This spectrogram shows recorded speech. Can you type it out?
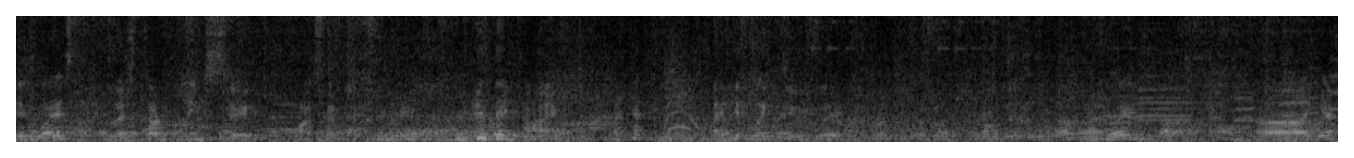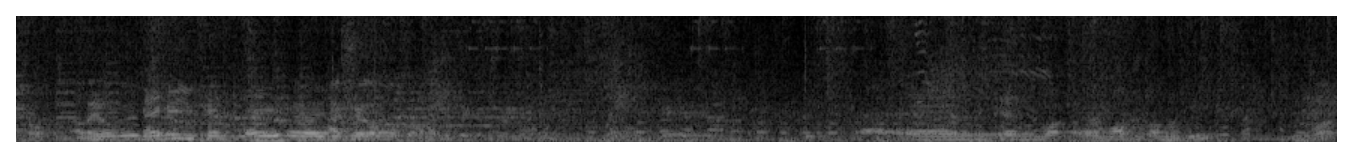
Dude, why, is, do I start playing sick once I'm actually every time? I hit like two six, but it was not Halfway? Uh, yeah, sure. A little bit. Maybe you can play, uh, you Actually, can, hold on, let me take a break. Okay. and you can wa- uh, walk it on the Wii. What?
